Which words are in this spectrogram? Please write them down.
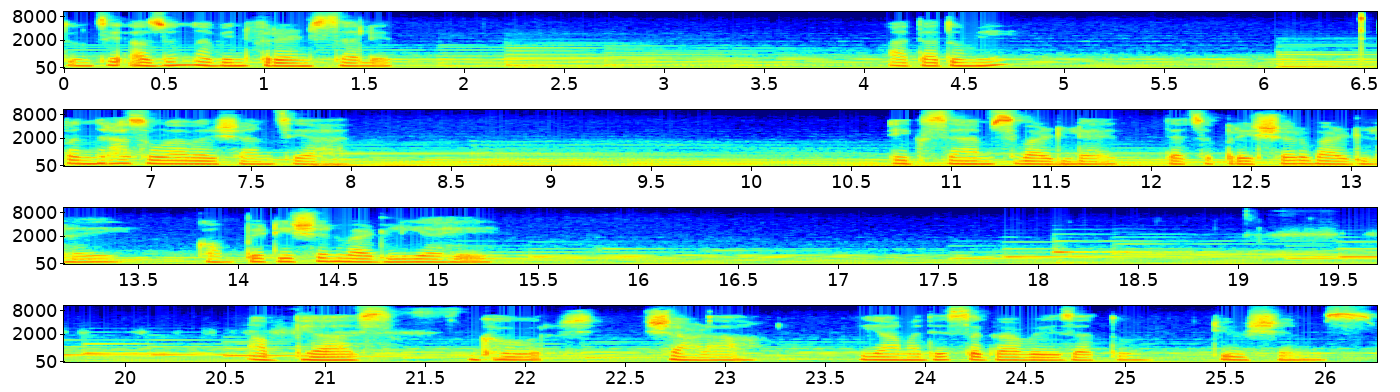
तुमचे अजून नवीन फ्रेंड्स झालेत. आता तुम्ही पंधरा सोळा वर्षांचे आहात. एक्झाम्स वाढल्या आहेत त्याचं प्रेशर वाढलं आहे कॉम्पिटिशन वाढली आहे. अभ्यास घर शाळा यामध्ये सगळा वेळ जातो. ट्युशन्स.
